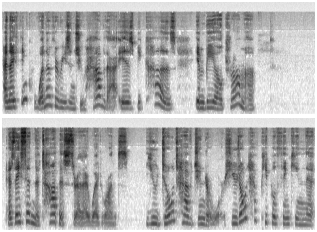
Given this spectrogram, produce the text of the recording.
And I think one of the reasons you have that is because in BL drama, as they said in the Tapas thread I read once, you don't have gender wars. You don't have people thinking that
